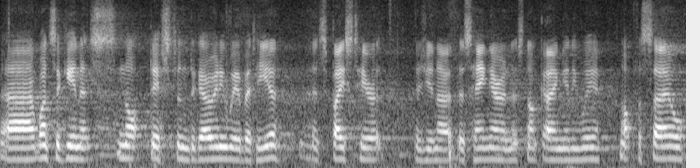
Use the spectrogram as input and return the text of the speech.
Uh, once again, it's not destined to go anywhere but here. It's based here, at, as you know, at this hangar, and it's not going anywhere. Not for sale.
